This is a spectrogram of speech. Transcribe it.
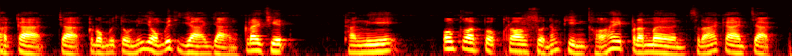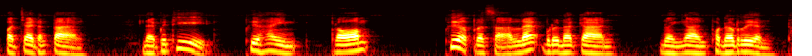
อากาศจากกรมอุตุนิยมวิทยาอย่างใกล้ชิด ทั้งนี้ องค์กรปกครองส่วนท้องถิ่นขอให้ประเมินสถานการณ์จากปัจจัยต่างๆ ในพื้นที่เพื่อให้พร้อม เพื่อประสานและบรณาการ หน่วยงานพลเรือน ท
